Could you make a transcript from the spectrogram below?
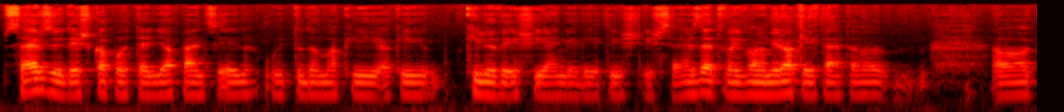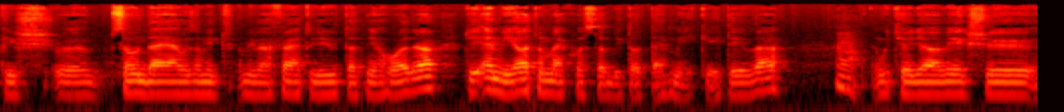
szerződést kapott egy japán cég, úgy tudom, aki, aki kilövési engedélyt is, is szerzett, vagy valami rakétát a a kis szondájához, amit, amivel fel tudja jutatni a holdra. Úgyhogy emiatt meg meghosszabbították még két évvel. Ha. Úgyhogy a végső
